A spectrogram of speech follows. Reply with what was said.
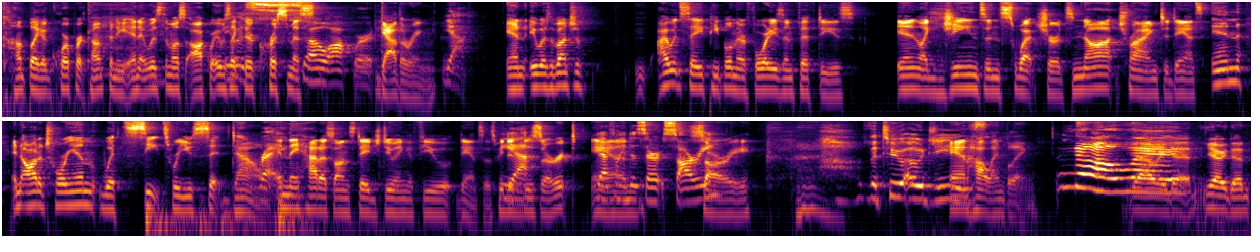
comp, like a corporate company, and it was the most awkward. It was like their Christmas So awkward. gathering, Yeah. and it was a bunch of, I would say, people in their forties and fifties in like jeans and sweatshirts, not trying to dance in an auditorium with seats where you sit down, Right. and they had us on stage doing a few dances. We did Yeah. dessert, and Definitely dessert. Sorry. sorry, The two OGs. and Hotline Bling. No way. Yeah, we did. Yeah, we did.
